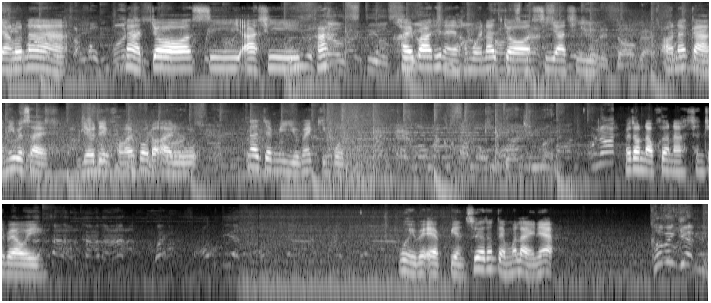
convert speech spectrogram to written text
ยางรถหน้า หน้าจอ CRT ฮะ ใครบ้าที่ไหนขโมยหน้าจอ CRT เอาหน้ากากนี่ไปใส่ เดี๋ยวเด็กของไอ้พวกดอกไอรู้ น่าจะมีอยู่ไม่กี่คน ไม่ต้องดับเครื่องนะ ฉันจะไปเอาเอง เว้ยไปแอบเปลี่ยนเสื้อตั้งแต่เมื่อไหร่เนี่ย Come and get me.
